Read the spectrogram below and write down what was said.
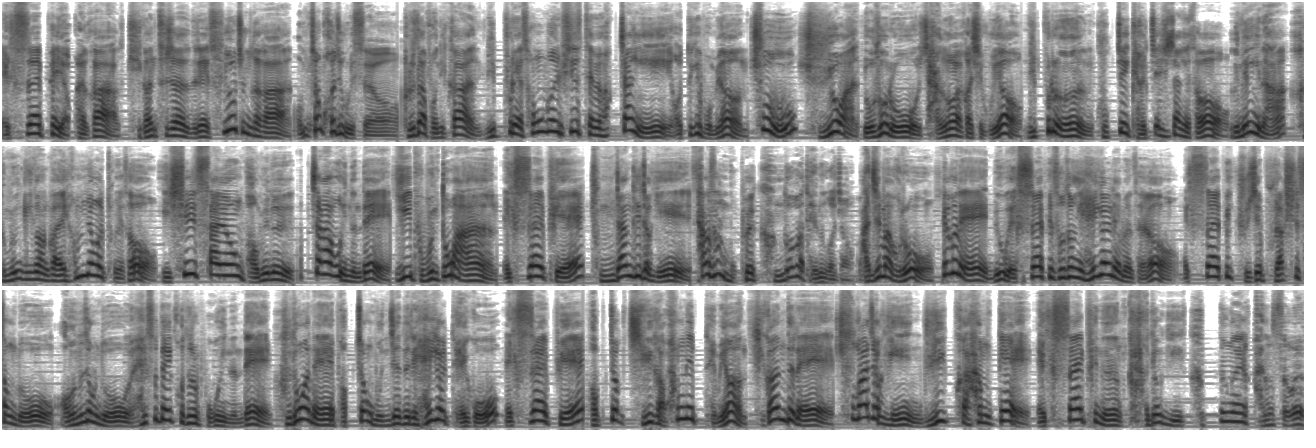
XRP의 역할과 기관 투자자들의 수요 증가가 엄청 커지고 있어요. 그러다 보니까 리플의 송금 시스템의 확장이 어떻게 보면 추후 주요한 요소로 작용할 것이고요. 리플은 국제 결제 시장에서 은행이나 금융기관과의 협력을 통해서 이 실사용 범위를 확장하고 있는데 이 부분 또한 XRP의 중장기적인 상승 목표의 근거가 되는 거죠. 마지막 으로 최근에 미국 XRP 소송이 해결되면서요. XRP 규제 불확실성도 어느 정도 해소될 것으로 보고 있는데 그동안의 법적 문제들이 해결되고 XRP의 법적 지위가 확립되면 기관들의 추가적인 유입과 함께 XRP는 가격이 급등할 가능성을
